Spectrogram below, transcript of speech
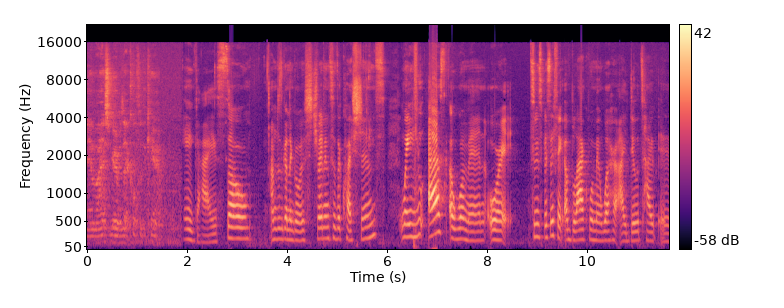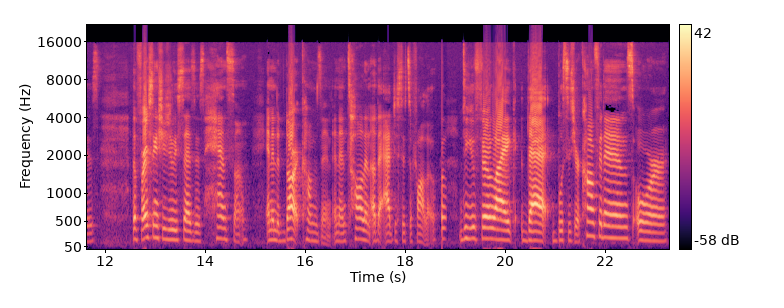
And my Instagram is at Kofi the Cam. Hey guys, so I'm just gonna go straight into the questions. When you ask a woman, or to be specific, a black woman, what her ideal type is, the first thing she usually says is handsome, and then the dark comes in, and then tall and other adjectives to follow. Do you feel like that boosts your confidence, or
